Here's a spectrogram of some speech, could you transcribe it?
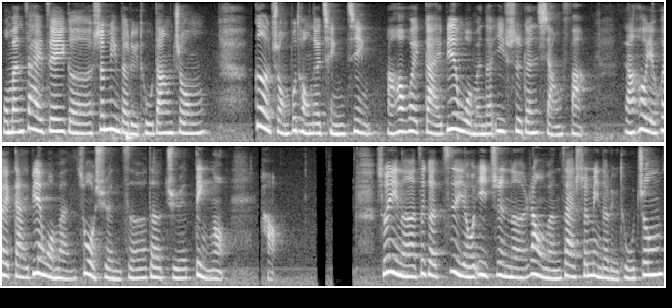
我们在这个生命的旅途当中，各种不同的情境，然后会改变我们的意识跟想法。然后也会改变我们做选择的决定哦。好，所以呢，这个自由意志呢，让我们在生命的旅途中，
